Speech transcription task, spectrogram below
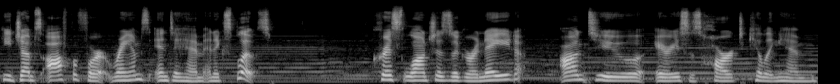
He jumps off before it rams into him and explodes. Chris launches a grenade onto Arias's heart, killing him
